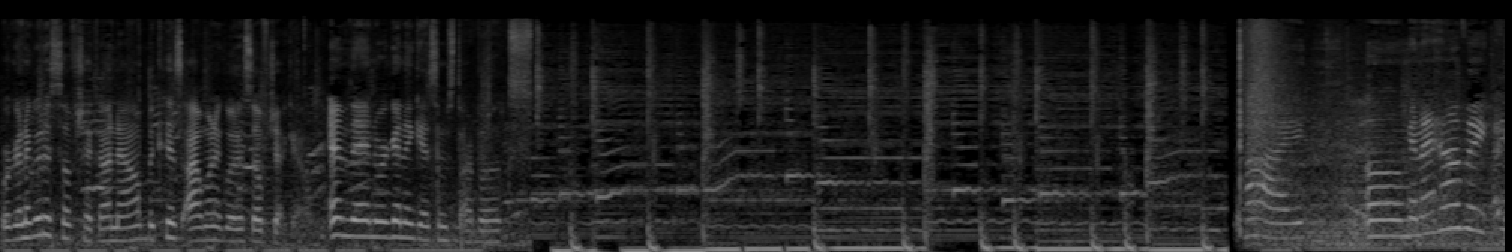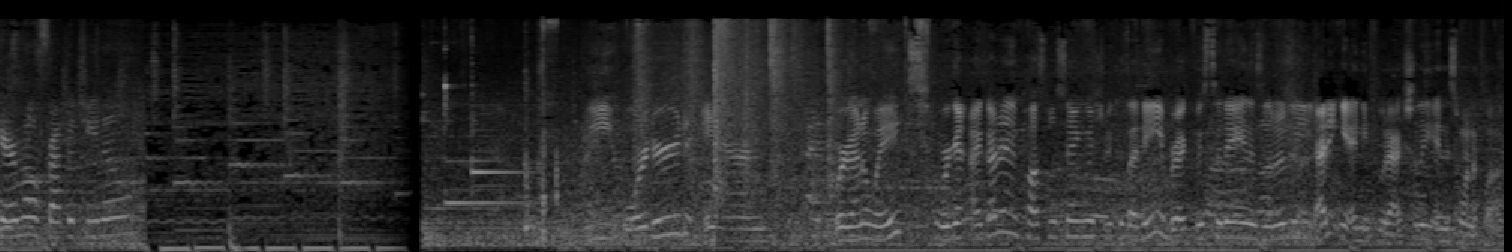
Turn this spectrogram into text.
We're gonna go to self-checkout now because I wanna go to self-checkout. And then we're gonna get some Starbucks. Hi, um, can I have a caramel frappuccino? Ordered and we're gonna wait. We're gonna I got an impossible sandwich because I didn't eat breakfast today and it's literally I didn't get any food actually and it's one o'clock.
